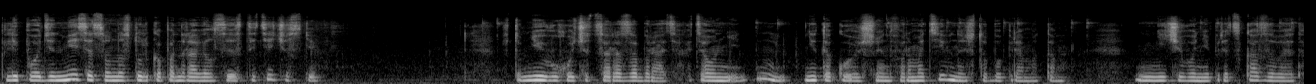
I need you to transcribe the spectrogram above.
Клипу один месяц, он настолько понравился эстетически, что мне его хочется разобрать. Хотя он не, ну, не такой уж и информативный, чтобы прямо там ничего не предсказывает.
